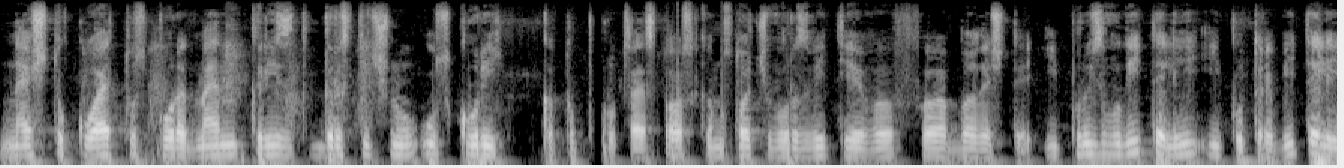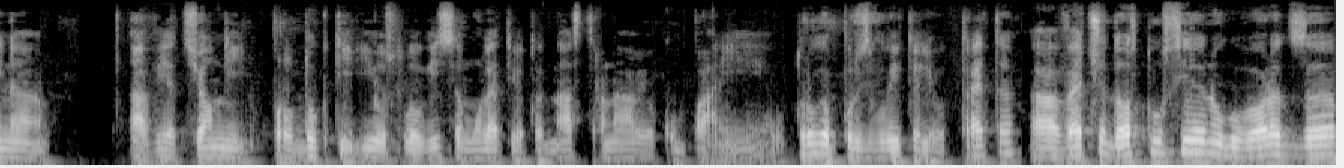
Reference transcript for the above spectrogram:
Нещо, което според мен кризата драстично ускори като процес, т.е. към устойчиво развитие в бъдеще. И производители, и потребители на авиационни продукти и услуги, самолети от една страна, авиокомпании от друга, производители от трета, вече доста усилено говорят за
